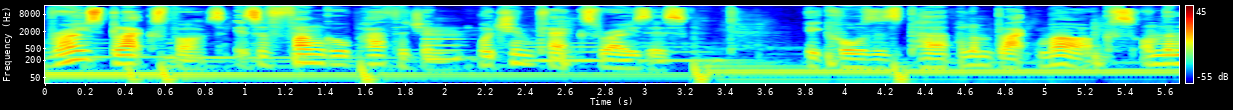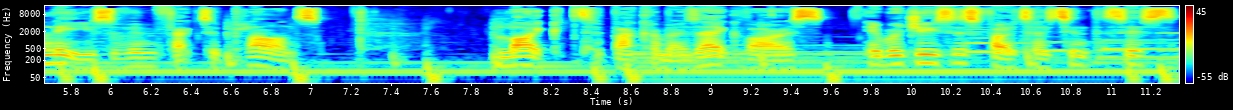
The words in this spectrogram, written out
Rose black spot is a fungal pathogen which infects roses. It causes purple and black marks on the leaves of infected plants. Like tobacco mosaic virus, it reduces photosynthesis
